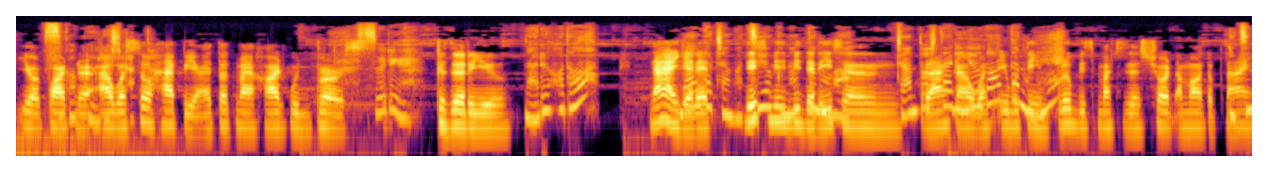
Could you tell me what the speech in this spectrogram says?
your partner, I was so happy. I thought my heart would burst. Kuzuryu. Now I get it. This may be the reason Ranka was able to improve much as a short amount of time.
